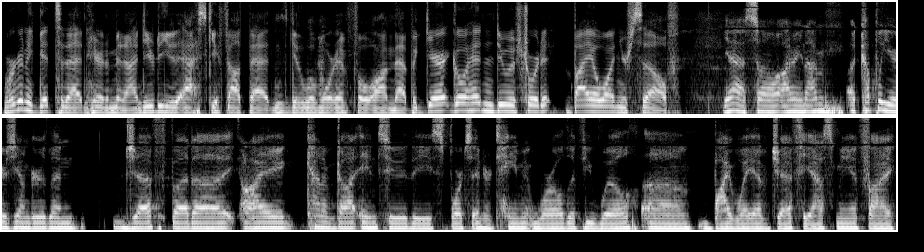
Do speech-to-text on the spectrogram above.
We're going to get to that in here in a minute. I do need to ask you about that and get a little more info on that. But Garrett, go ahead and do a short bio on yourself. Yeah, so I mean, I'm a couple years younger than Jeff, but uh, I kind of got into the sports entertainment world, if you will, um, by way of Jeff. He asked me if I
